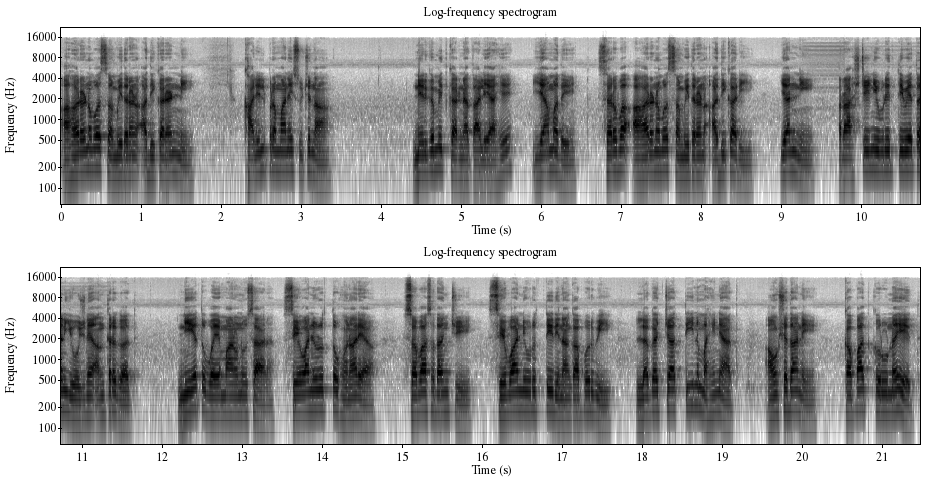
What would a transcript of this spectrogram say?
आहरण व संवितरण अधिकाऱ्यांनी खालीलप्रमाणे सूचना निर्गमित करण्यात आली आहे. यामध्ये सर्व आहरण व संवितरण अधिकारी यांनी राष्ट्रीय निवृत्तीवेतन योजनेअंतर्गत नियत वयमानानुसार सेवानिवृत्त होणाऱ्या सभासदांची सेवानिवृत्ती दिनांकापूर्वी लगतच्या तीन महिन्यात अंशदाने कपात करू नयेत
